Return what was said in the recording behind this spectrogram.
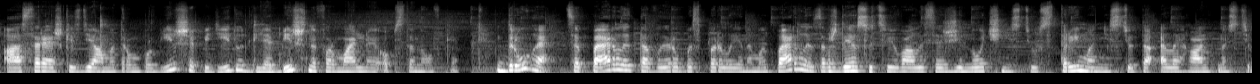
а сережки з діаметром побільше підійдуть для більш неформальної обстановки. Друге це перли та вироби з перлинами. Перли завжди асоціювалися з жіночністю, стриманістю та елегантністю.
